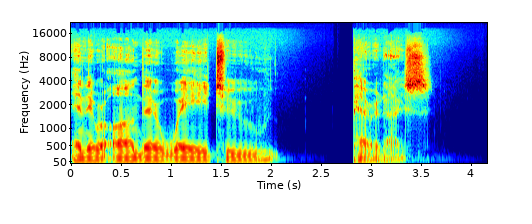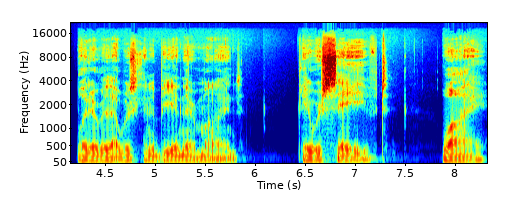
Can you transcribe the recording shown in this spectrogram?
and they were on their way to paradise. whatever that was going to be in their mind. They were saved. Why?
